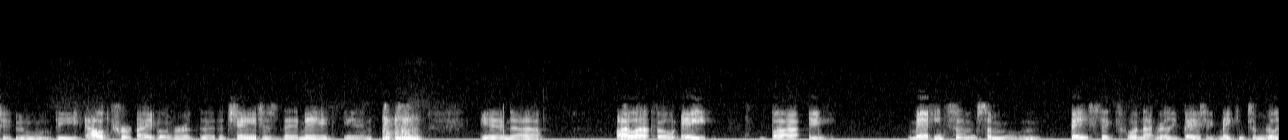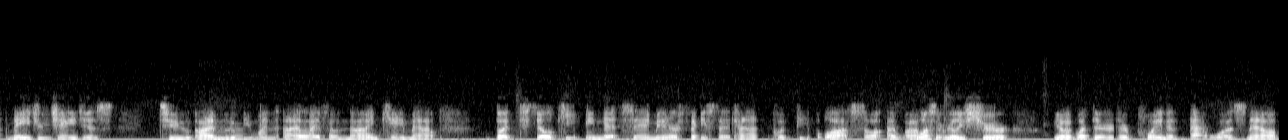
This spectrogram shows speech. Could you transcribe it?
to the outcry over the, the changes they made in in uh, iLife 08 by making some some basic, well, not really basic, making some really major changes to iMovie when iLife 09 came out, but still keeping that same interface that kind of put people off. So I, I wasn't really sure, you know, what their their point of that was. Now,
